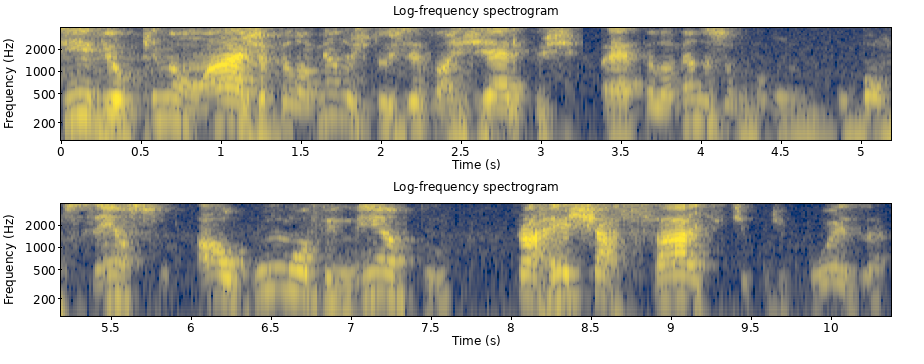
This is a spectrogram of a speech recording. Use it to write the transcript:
Possível que não haja, pelo menos dos evangélicos, é, pelo menos um, um, um bom senso, algum movimento para rechaçar esse tipo de coisa,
